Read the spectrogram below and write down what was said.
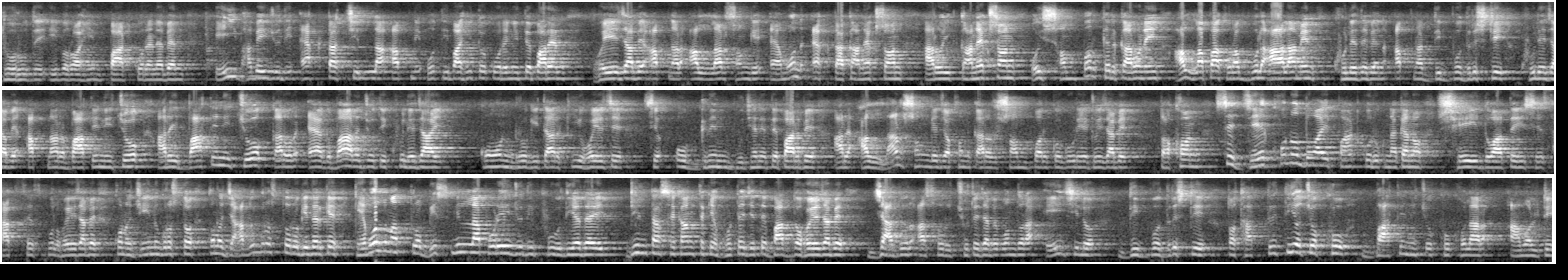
দরুদে ইব্রাহিম পাঠ করে নেবেন। এইভাবেই যদি একটা চিল্লা আপনি অতিবাহিত করে নিতে পারেন, হয়ে যাবে আপনার আল্লাহর সঙ্গে এমন একটা কানেকশন আর ওই কানেকশন ওই সম্পর্কের কারণেই আল্লাহ পাক রব্বুল আলামিন খুলে দেবেন আপনার দিব্য দৃষ্টি, খুলে যাবে আপনার বাতেনি চোখ। আর এই বাতেনি চোখ কারোর একবার যদি খুলে যায় কোন রোগী তার কী হয়েছে, সে অগ্রিম বুঝে নিতে পারবে। আর আল্লাহর সঙ্গে যখন কারোর সম্পর্ক গড়ে উঠে যাবে তখন সে যে কোনো দোয়ায় পাঠ করুক না কেন, সেই দোয়াতেই সে সাকসেসফুল হয়ে যাবে। কোনো জিনগ্রস্ত, কোনো জাদুগ্রস্ত রোগীদেরকে কেবলমাত্র বিসমিল্লা পড়েই যদি ফু দিয়ে দেয় জিনটা সেখান থেকে হটে যেতে বাধ্য হয়ে যাবে। জাদুর আসর ছুটে যাবে। বন্ধুরা, এই ছিল দিব্য দৃষ্টি তথা তৃতীয় চক্ষু, বাতিনি চক্ষু খোলার আমলটি।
